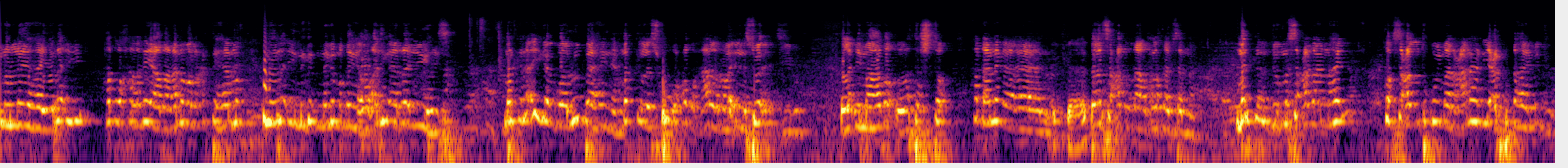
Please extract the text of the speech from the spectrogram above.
inuu leeyahay ra'yi hadda waxaa laga yaabaa anagoo lacagta helno inuu ra'yi naga maqan yahay oo adiga aan ra'yiga haysa marka ra'yigaaga waa loo baahan yahay. Marka la isku waco waxaa la rabaa in la soo ajiibo la imaado la tashto. Hadda anaga beel sacad la dhaha wax la qaybsanaa. Marka la joogno sacadaan nahay qof sacad intu ku imaado caanahan iyo cabku dhahay ma jiro.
